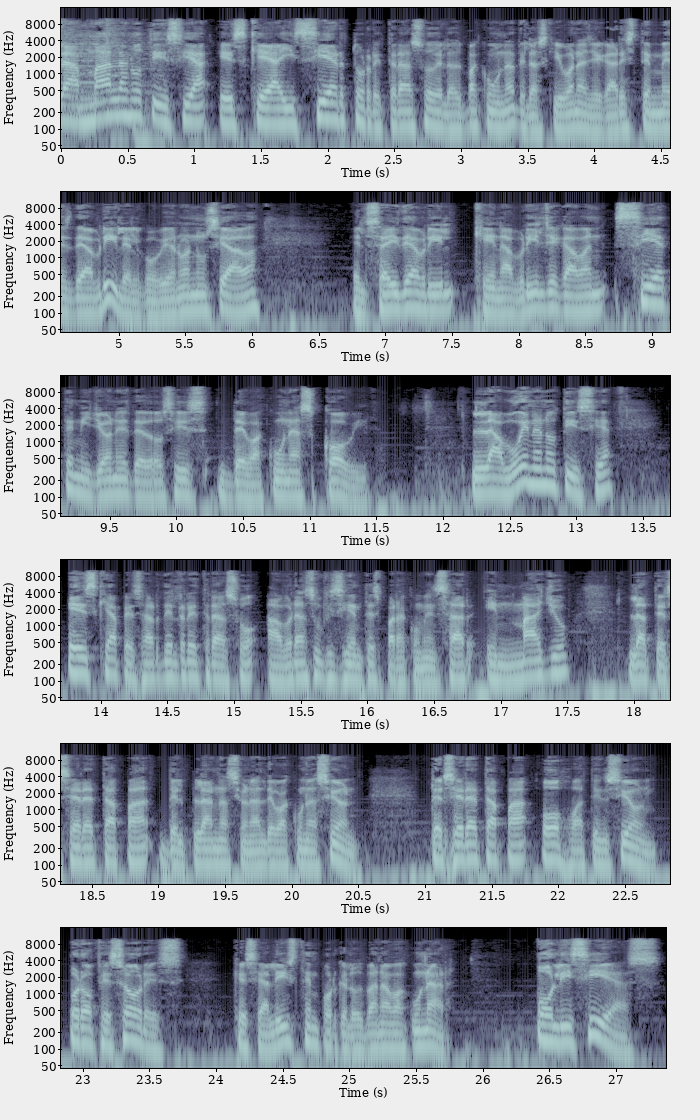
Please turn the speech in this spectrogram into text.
La mala noticia es que hay cierto retraso de las vacunas de las que iban a llegar este mes de abril. El gobierno anunciaba el 6 de abril que en abril llegaban 7 millones de dosis de vacunas COVID. La buena noticia es que a pesar del retraso habrá suficientes para comenzar en mayo la tercera etapa del Plan Nacional de Vacunación. Tercera etapa, ojo, atención, profesores que se alisten porque los van a vacunar, policías,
